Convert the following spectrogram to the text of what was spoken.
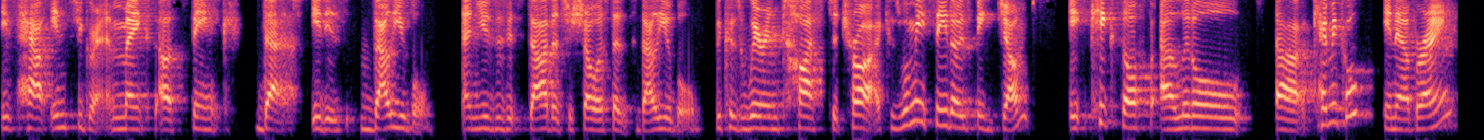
is how Instagram makes us think that it is valuable and uses its data to show us that it's valuable because we're enticed to try. Because when we see those big jumps, it kicks off a little uh, chemical in our brain.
